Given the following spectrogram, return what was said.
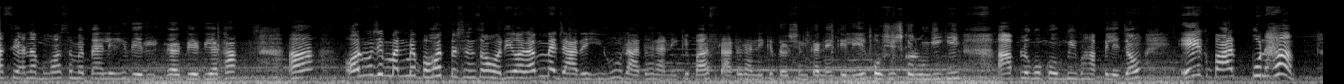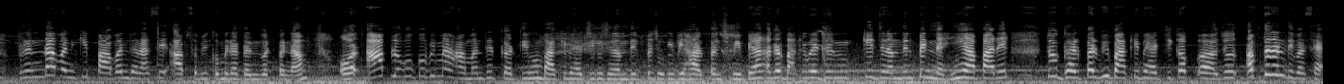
आसियाना बहुत समय पहले ही दे, दे दिया था। अ, और मुझे मन में बहुत प्रशंसा हो रही है और अब मैं जा रही राधा रानी के पास, राधा रानी के दर्शन करने के लिए कोशिश करूँगी कि आप लोगों को भी वहाँ पे ले जाऊँ। एक बार पुनः वृंदावन की पावन धरा से आप सभी को मेरा दंडवत प्रणाम। और आप लोगों को भी मैं आमंत्रित करती हूँ बाकी बहन जी के जन्मदिन पे, जो कि बिहार पंचमी पे है। अगर बाकी जी के जन्मदिन पे नहीं आ पा रहे तो घर पर भी बाकी बहन जी का जो अवतरण दिवस है,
